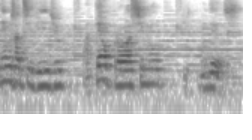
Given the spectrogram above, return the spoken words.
tenham gostado desse vídeo, até o próximo, com Deus!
